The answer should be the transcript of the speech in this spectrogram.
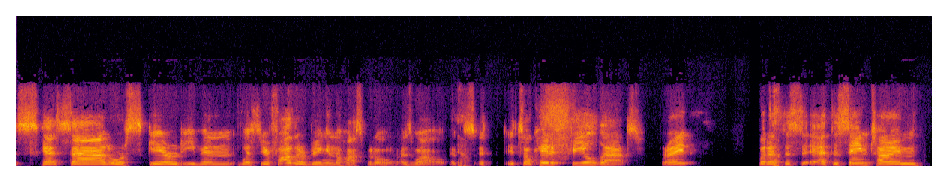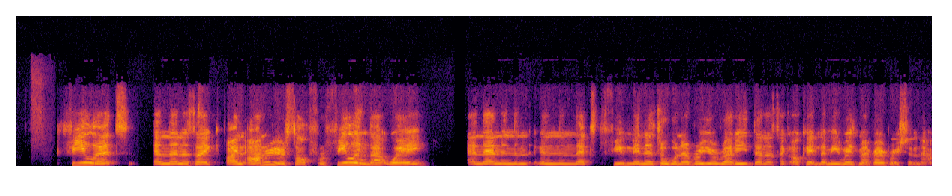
sad or scared even with your father being in the hospital as well. It's yeah. it, it's okay to feel that, right? But at yeah. the at the same time feel it and then it's like and honor yourself for feeling that way and then in the, in the next few minutes or whenever you're ready then it's like okay let me raise my vibration now.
